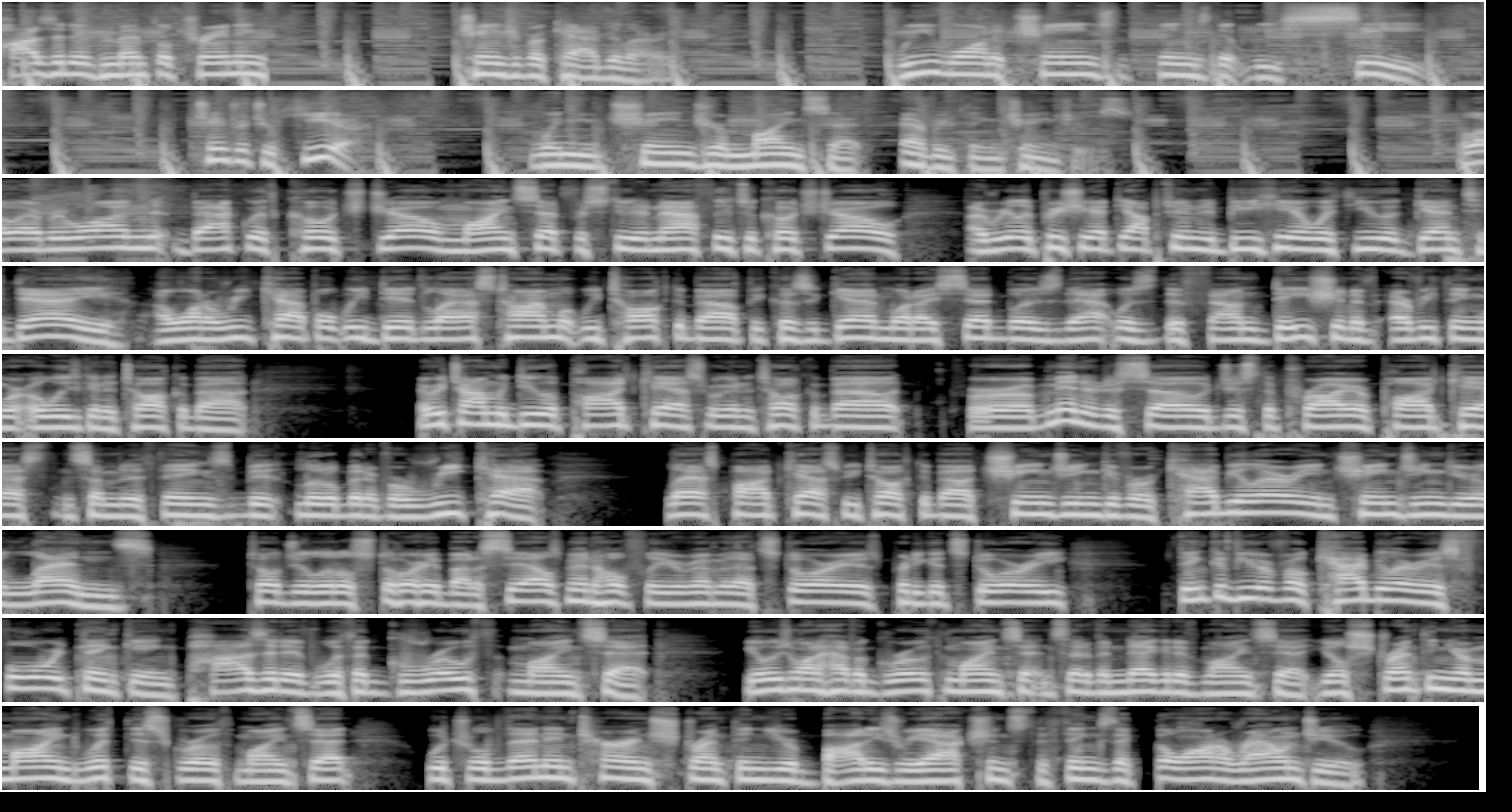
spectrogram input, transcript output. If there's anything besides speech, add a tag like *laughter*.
positive mental training, change your vocabulary. We want to change the things that we see, change what you hear. When you change your mindset, everything changes. Hello, everyone. Back with Coach Joe, Mindset for Student Athletes with Coach Joe. I really appreciate the opportunity to be here with you again today. I want to recap what we did last time, what we talked about, because again, what I said was that was the foundation of everything we're always going to talk about. Every time we do a podcast, we're going to talk about for a minute or so just the prior podcast and some of the things, a little bit of a recap. Last podcast, we talked about changing your vocabulary and changing your lens told you a little story about a salesman. Hopefully, you remember that story. It's a pretty good story. Think of your vocabulary as forward thinking, positive, with a growth mindset. You always want to have a growth mindset instead of a negative mindset. You'll strengthen your mind with this growth mindset, which will then in turn strengthen your body's reactions to things that go on around you.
